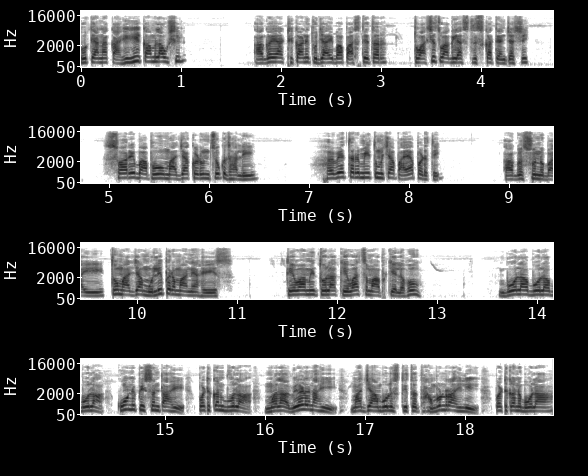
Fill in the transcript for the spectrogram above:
तू त्यांना काहीही काम लावशील? अगं या ठिकाणी तुझे आईबाप असते तर तू अशीच वागली असतीस का त्यांच्याशी? सॉरी बापू माझ्याकडून चूक झाली. हवे तर मी तुमच्या पाया पडते. अगं सुन बाई तू माझ्या मुलीप्रमाणे आहेस. तेव्हा मी तुला केव्हाच माफ केलं हो? बोला बोला बोला. कोण पेशंट आहे? पटकन बोला. मला वेळ नाही. माझी आंबुलन्स तिथं थांबून राहिली. पटकन बोला.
